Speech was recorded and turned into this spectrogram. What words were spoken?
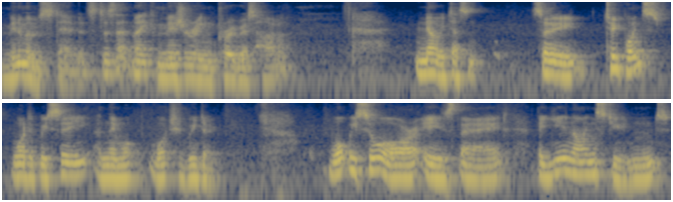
minimum standards, does that make measuring progress harder? No, it doesn't. So, two points what did we see, and then what, what should we do? What we saw is that a year nine student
